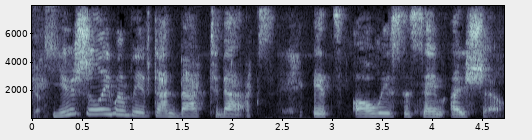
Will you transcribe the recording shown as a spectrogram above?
Yes. Usually, when we have done back to backs, it's always the same ice show.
